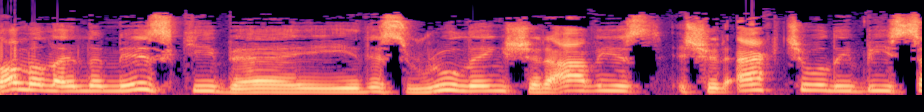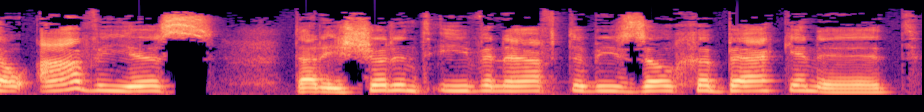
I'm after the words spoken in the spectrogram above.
Lamale Lemizki. This ruling should obvious should actually be so obvious that he shouldn't even have to be zocha back in it.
